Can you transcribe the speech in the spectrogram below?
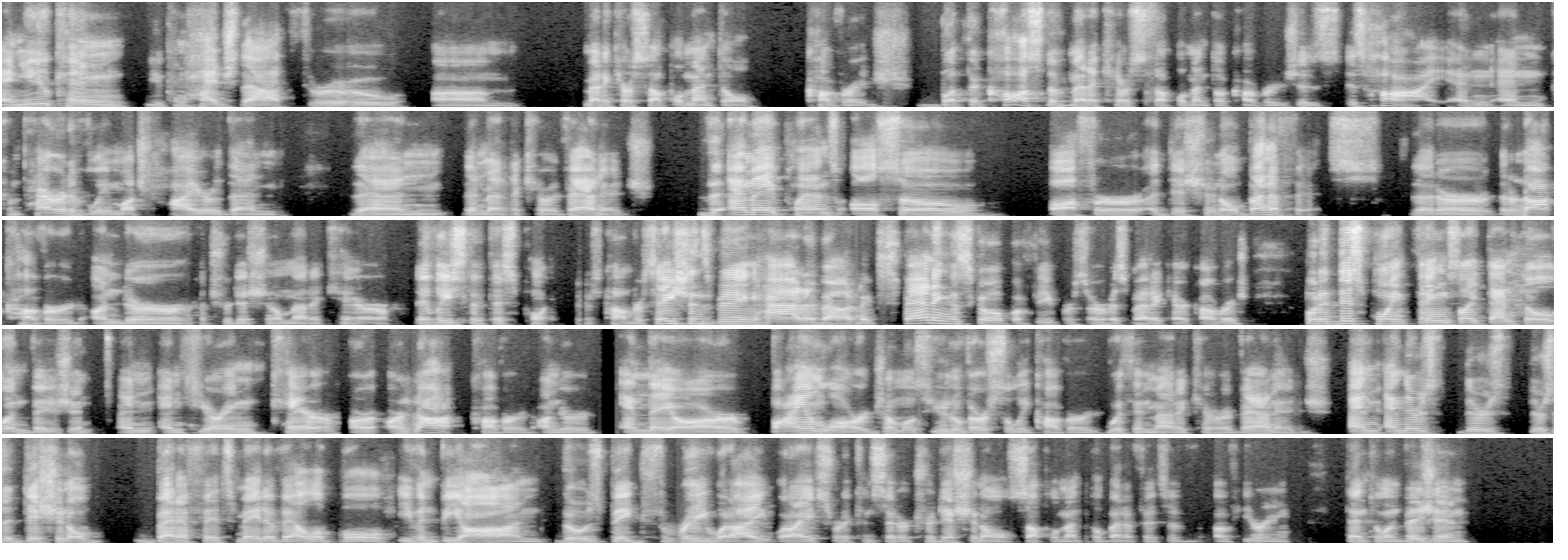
And you can you can hedge that through um, Medicare supplemental coverage, but the cost of Medicare supplemental coverage is is high and and comparatively much higher than than than Medicare Advantage. The MA plans also offer additional benefits that are that are not covered under traditional Medicare, at least at this point. There's conversations being had about expanding the scope of fee-for-service Medicare coverage, but at this point, things like dental and vision and, and hearing care are, are not covered under, and they are by and large almost universally covered within Medicare Advantage. And and there's there's there's additional benefits made available even beyond those big three what i what i sort of consider traditional supplemental benefits of, of hearing dental and vision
